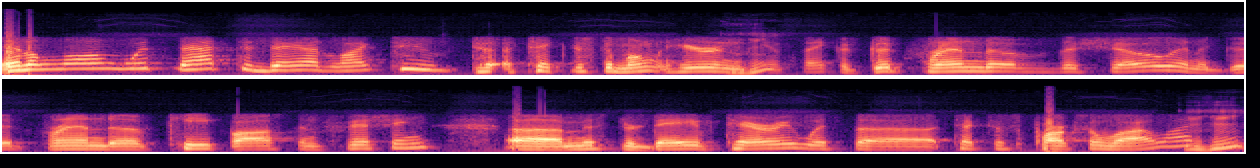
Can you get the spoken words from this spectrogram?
And along with that, today I'd like to t- take just a moment here and, and thank a good friend of the show and a good friend of Keep Austin Fishing, uh, Mr. Dave Terry with uh, Texas Parks and Wildlife. He's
